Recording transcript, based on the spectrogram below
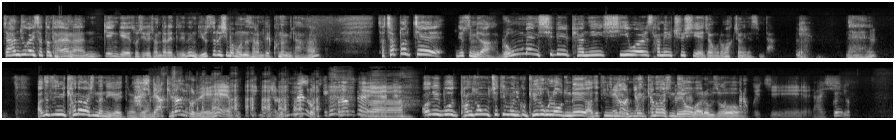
자, 한 주가 있었던 다양한 게임계의 소식을 전달해드리는 뉴스를 씹어먹는 사람들 코너입니다. 자, 첫 번째 뉴스입니다. 롱맨 11편이 10월 3일 출시 예정으로 확정이 됐습니다. 네. 네. 아드트님이 켜나가신다는 얘기가 있더라고요. 아니 내가 켜난 걸왜 해? 뭐, 야, 롱맨을 어떻게 해? 와, 아니 뭐 방송 채팅 보니까 계속 올라오던데 롱맨 하려고 켜나가신대요 막 이러면서 하라고 했지. 아이씨. 그-.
